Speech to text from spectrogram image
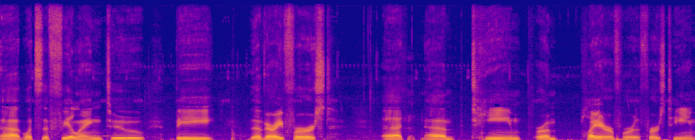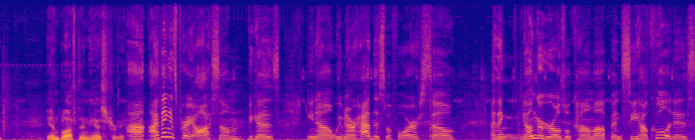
Uh, what's the feeling to be the very first uh, um, team or a player for the first team in Bluffton history? Uh, I think it's pretty awesome because, you know, we've never had this before. So I think younger girls will come up and see how cool it is.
